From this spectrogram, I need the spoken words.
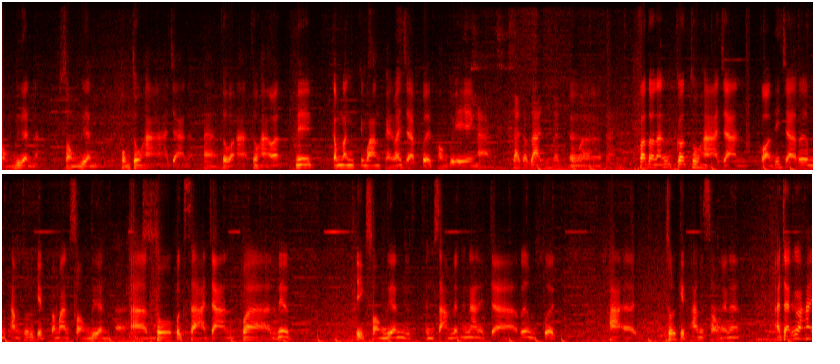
2 เดือนนะสองเดือน ผมโทรหาอาจารย์นะอ่าโทรอะโทรหาว่านี่กำลังวางแผนว่าจะเปิดของตัวเอง อ่าอาจารย์จำได้ใช่ไหมผมว่าเออ ใช่ ก็ตอนนั้นก็โทรหาอาจารย์ก่อนที่จะเริ่มทำธุรกิจประมาณ 2 เดือนอ่า อ่าโทรปรึกษาอาจารย์ว่าเนี่ย อีก 2 เดือนถึง 3 เดือนข้างหน้าเนี่ยจะเริ่มเปิดผ้าเอ่อธุรกิจผ้ามือสองแล้วนะอาจารย์ก็ให้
